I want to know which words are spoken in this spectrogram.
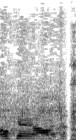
Okay, I'll.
